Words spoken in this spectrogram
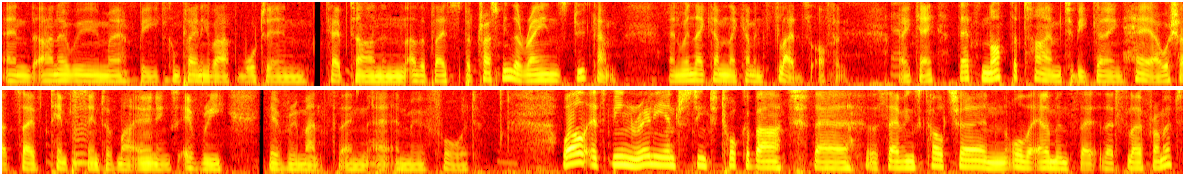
and I know we may be complaining about water in Cape Town and other places, but trust me, the rains do come, and when they come, they come in floods often. Okay, that's not the time to be going. Hey, I wish I'd saved ten percent mm. of my earnings every every month and and move forward. Well, it's been really interesting to talk about the, the savings culture and all the elements that, that flow from it.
